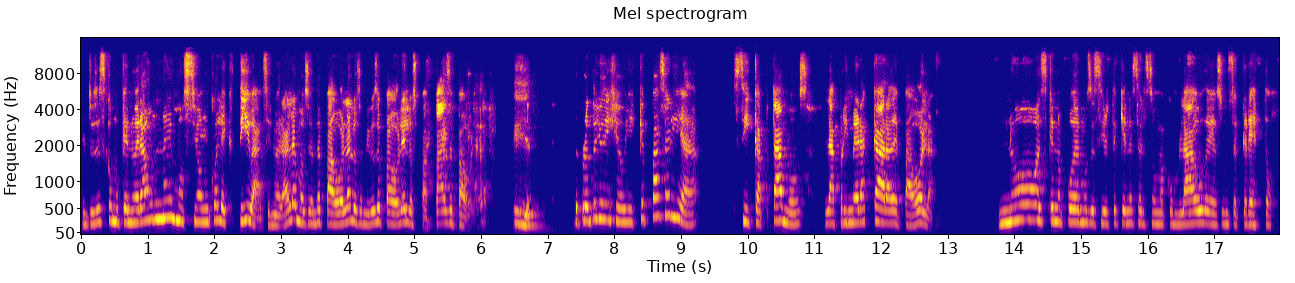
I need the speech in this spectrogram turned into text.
Entonces como que no era una emoción colectiva, sino era la emoción de Paola, los amigos de Paola y los papás de Paola. Y de pronto yo dije, oye, ¿qué pasaría si captamos la primera cara de Paola. No, es que no podemos decirte quién es el summa cum laude, es un secreto.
